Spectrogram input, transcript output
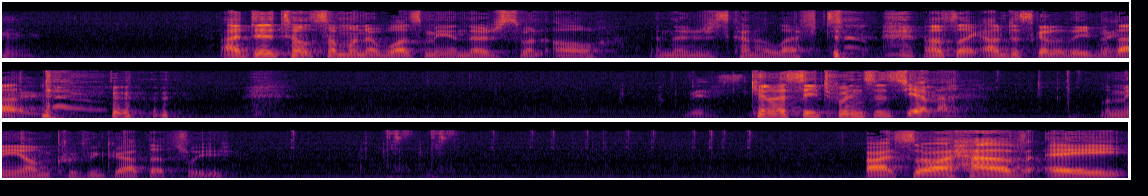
I did tell someone it was me, and they just went, "Oh," and then just kind of left. I was like, "I'm just gonna leave it Wait, that." With Can I see Twinzers? Yeah, man. Let me um quickly grab that for you. All right, so I have a.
